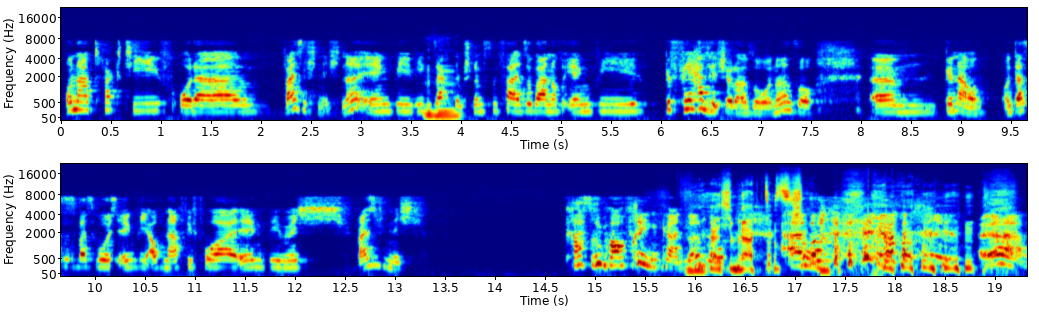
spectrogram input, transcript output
unattraktiv oder weiß ich nicht, ne? Irgendwie, wie gesagt, mhm. im schlimmsten Fall sogar noch irgendwie gefährlich oder so, ne? So. Ähm, genau. Und das ist was, wo ich irgendwie auch nach wie vor irgendwie mich, weiß ich nicht, krass drüber aufregen kann. Ne? So. Ja, ich merke das also, schon. ja, ja,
